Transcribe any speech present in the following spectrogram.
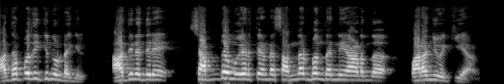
അധപ്പതിക്കുന്നുണ്ടെങ്കിൽ അതിനെതിരെ ശബ്ദമുയർത്തേണ്ട സന്ദർഭം തന്നെയാണെന്ന് പറഞ്ഞു വെക്കുകയാണ്.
